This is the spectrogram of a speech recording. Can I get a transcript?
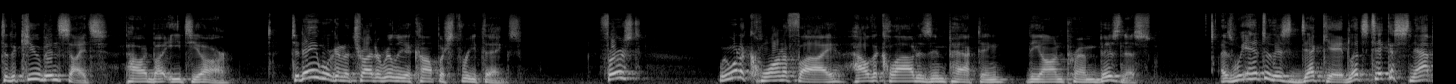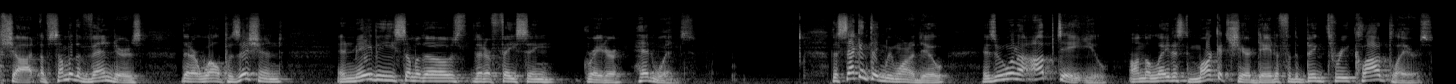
to theCUBE Insights, powered by ETR. Today we're going to try to really accomplish three things. First, we want to quantify how the cloud is impacting the on-prem business. As we enter this decade, let's take a snapshot of some of the vendors that are well positioned and maybe some of those that are facing greater headwinds. The second thing we want to do is we want to update you on the latest market share data for the big three cloud players.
